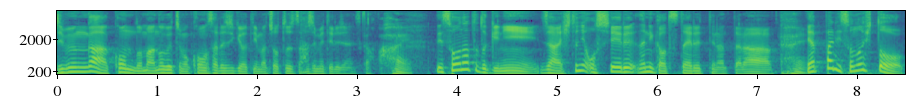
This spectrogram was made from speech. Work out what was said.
自分が今度、まあ、野口もコンサル事業って今ちょっとずつ始めてるじゃないですか。はい。でそうなった時にじゃあ人に教える何かを伝えるってなったら、はい。やっぱりその人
